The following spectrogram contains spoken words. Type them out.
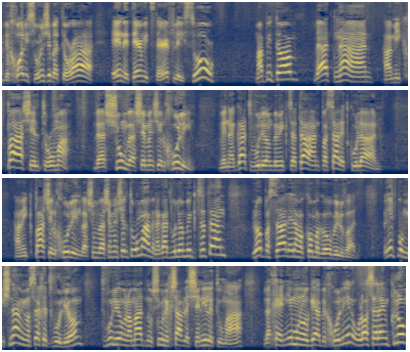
וכל איסורים שבתורה אין היתר מצטרף לאיסור? מה פתאום? ואתנן המקפא של תרומה, והשום והשמן של חולין, ונגע טבוליון במקצתן, פסל את כולן. המקפא של חולין והשום והשמן של תרומה ונגע טבוליון במקצתן לא פסל אלא מקום מגעו בלבד. אז יש פה משנה ממסכת טבוליום, טבוליום למדנו שהוא נחשב לשני לטומאה, לכן אם הוא נוגע בחולין הוא לא עושה להם כלום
